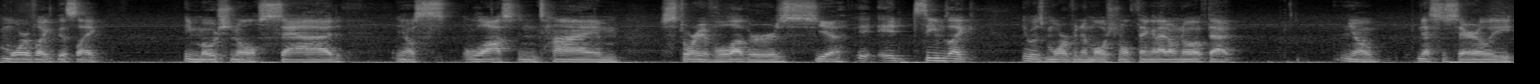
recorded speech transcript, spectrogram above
more of like this like emotional, sad, you know, s- lost in time story of lovers. Yeah. it, it seems like it was more of an emotional thing, and I don't know if that, you know, necessarily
